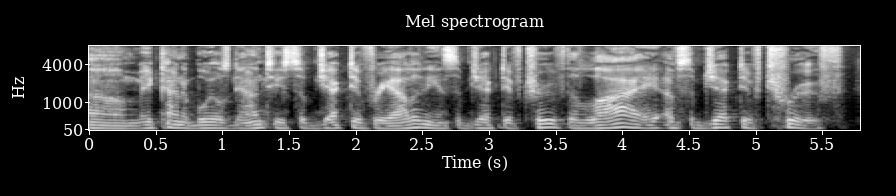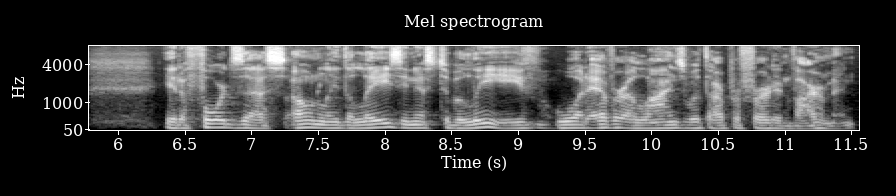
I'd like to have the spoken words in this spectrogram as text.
um, it kind of boils down to subjective reality and subjective truth. The lie of subjective truth it affords us only the laziness to believe whatever aligns with our preferred environment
